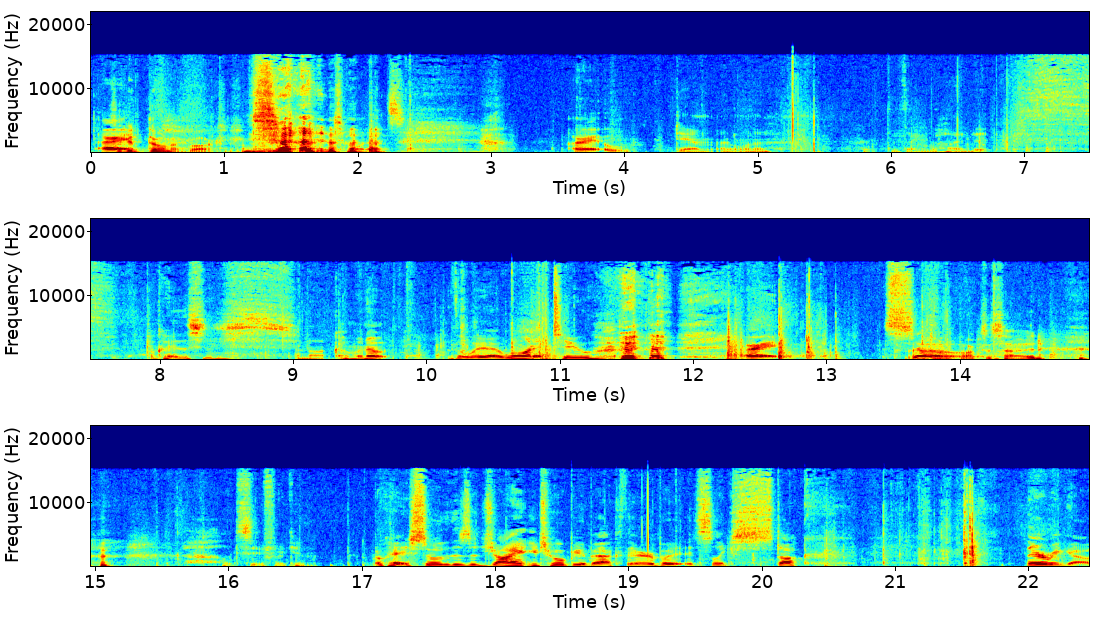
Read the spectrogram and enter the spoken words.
It's All like a donut box or something. Donuts. All right. Oh, damn! I don't want to hurt the thing behind it. Okay, this is not coming out the way I want it to. All right. The donut So box aside. let's see if I can. Okay, so there's a giant Utopia back there, but it's like stuck. There we go.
